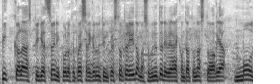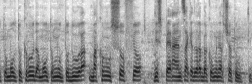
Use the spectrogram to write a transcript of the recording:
piccola spiegazione di quello che può essere accaduto in questo periodo, ma soprattutto di aver raccontato una storia molto molto cruda, molto molto dura, ma con un soffio di speranza che dovrebbe accomunarci a tutti.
